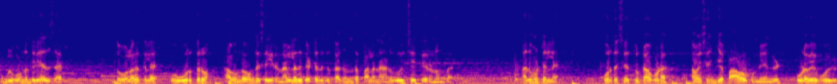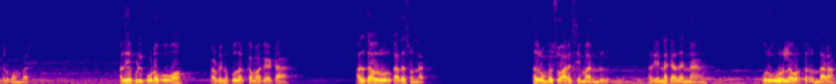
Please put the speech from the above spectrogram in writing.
உங்களுக்கு ஒன்றும் தெரியாது சார். இந்த உலகத்துல ஒவ்வொருத்தரும் அவங்கவங்க செய்யற நல்லது கெட்டதுக்கு தகுந்த பலனை அனுபவிச்சே தீரணும் பார் அது மட்டும் இல்ல ஒருத்தர் செத்துட்டா கூட அவன் செஞ்ச பாவ புண்ணியங்கள் கூடவே போய்கிட்டு இருக்கும் பார் அது எப்படி கூட போவோம்? அப்படின்னு குதர்க்கமா கேட்டா அதுக்கு அவர் ஒரு கதை சொன்னார். அது ரொம்ப சுவாரஸ்யமாக இருந்தது. அது என்ன கதைன்னா ஒரு ஊரில் ஒருத்தர் இருந்தாராம்.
